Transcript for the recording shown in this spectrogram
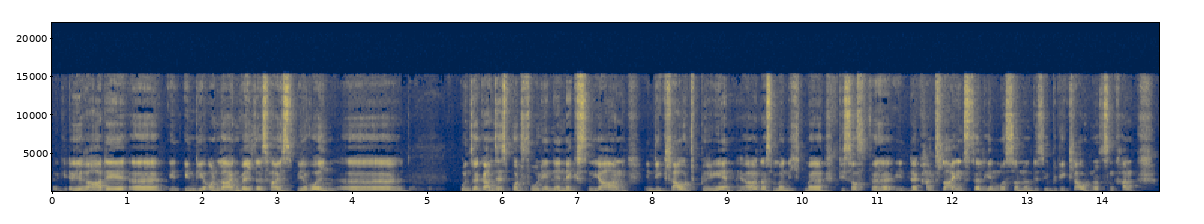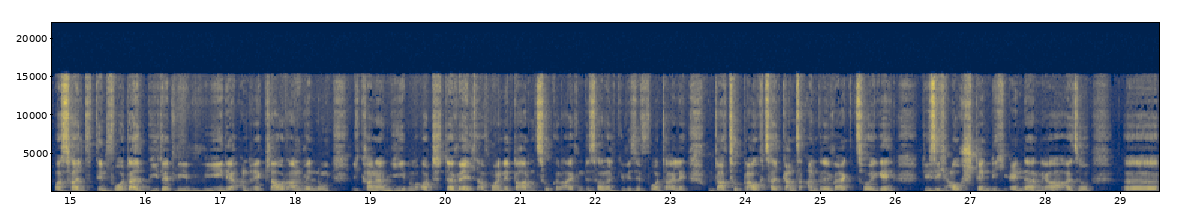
gerade äh, in die Online-Welt. Das heißt, wir wollen äh, unser ganzes Portfolio in den nächsten Jahren in die Cloud bringen, ja, dass man nicht mehr die Software in der Kanzlei installieren muss, sondern das über die Cloud nutzen kann, was halt den Vorteil bietet, wie, wie jede andere Cloud-Anwendung. Ich kann an jedem Ort der Welt auf meine Daten zugreifen. Das hat halt gewisse Vorteile. Und dazu braucht es halt ganz andere Werkzeuge, die sich auch ständig ändern, ja. Also, äh,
